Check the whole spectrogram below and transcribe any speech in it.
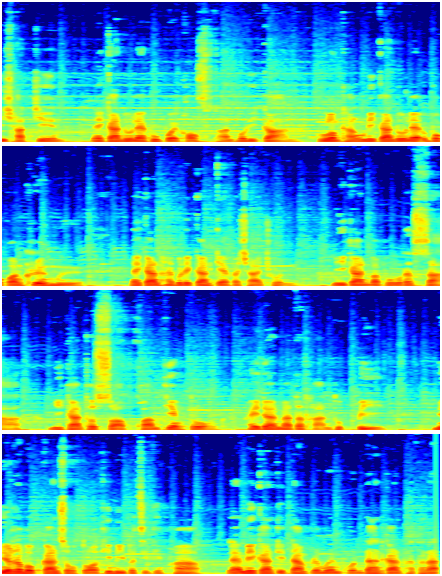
ที่ชัดเจน ในการดูแลผู้ป่วยของสถานบริการ รวมทั้งมีการดูแลอุปกรณ์เครื่องมือ ในการให้บริการแก่ประชาชน มีการบำรุงรักษา มีการทดสอบความเที่ยงตรง ให้ได้มาตรฐานทุกปี มีระบบการส่งต่อที่มีประสิทธิภาพ และมีการติดตามประเมินผลด้านการพัฒนา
